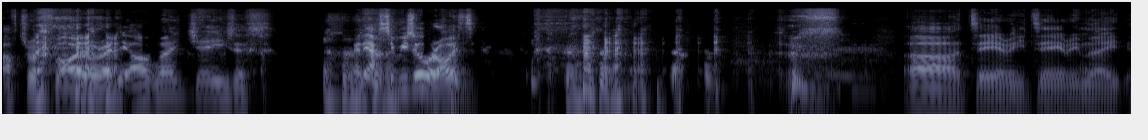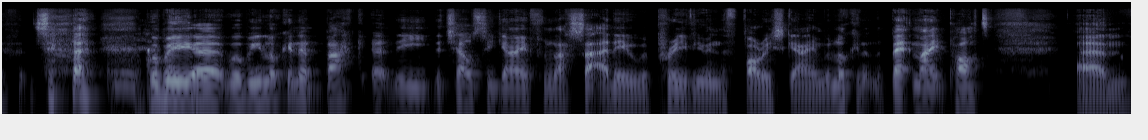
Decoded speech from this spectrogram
after a fly already, aren't we? Jesus. And he asked if he's all right. Oh dearie, dearie, mate. we'll be uh, we'll be looking at back at the the Chelsea game from last Saturday. We're previewing the Forest game. We're looking at the BetMate pot. Um,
